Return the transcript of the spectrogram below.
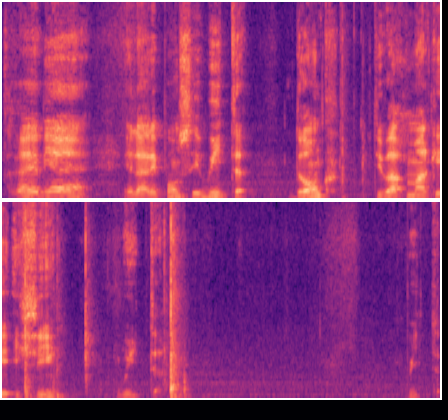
Très bien. Et la réponse est 8. Donc, tu vas marquer ici 8. 8.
